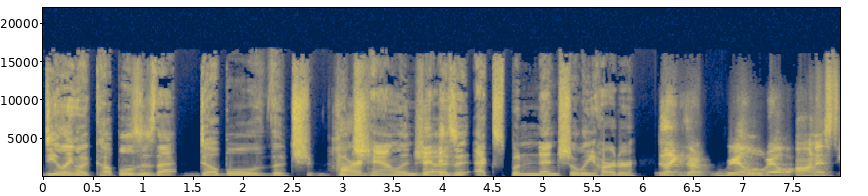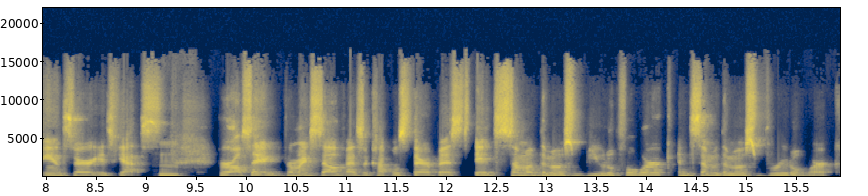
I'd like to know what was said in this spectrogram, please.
Dealing with couples, is that double the, ch- the challenge? Yeah. Is it exponentially harder? Like the real, real honest answer is yes. Hmm. For I'll say for myself as a couples therapist, it's some of the most beautiful work and some of the most brutal work.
